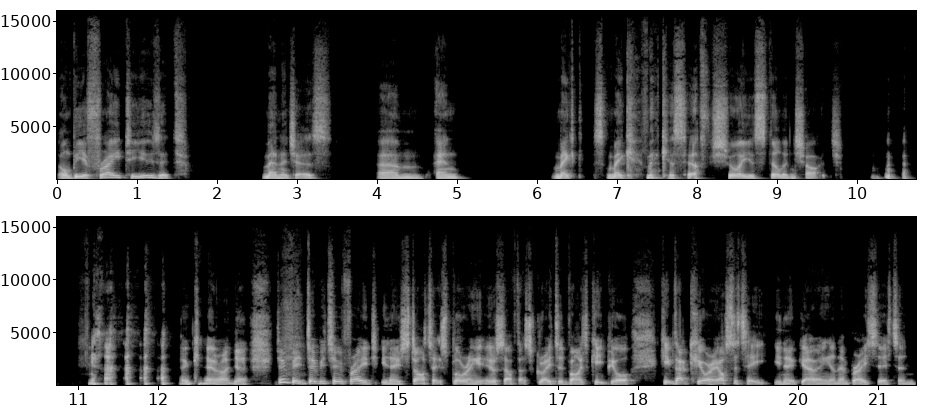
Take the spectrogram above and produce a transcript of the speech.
Don't be afraid to use it, managers, um, and make make make yourself sure you're still in charge. okay, right, yeah. Don't be don't be too afraid. You know, start exploring it yourself. That's great advice. Keep your keep that curiosity, you know, going and embrace it, and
